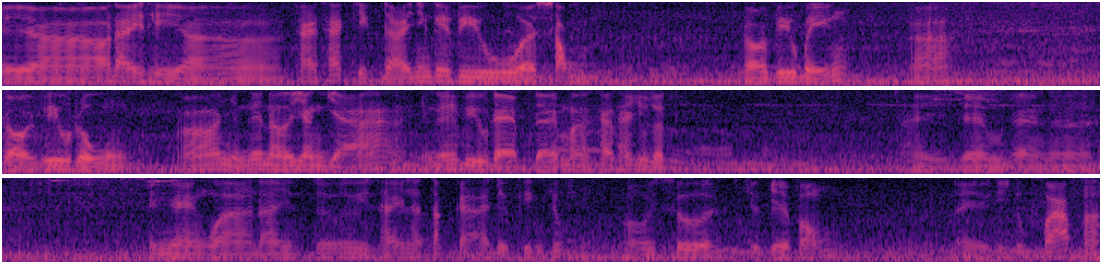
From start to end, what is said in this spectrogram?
Thì ở đây thì khai thác triệt để những cái view sông rồi view biển đó. rồi view ruộng đó, những cái nơi dân dã những cái view đẹp để mà khai thác du lịch đây em đang đi ngang qua đây quý vị thấy là tất cả đều kiến trúc hồi xưa trước giải phóng đây là kiến trúc pháp ha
